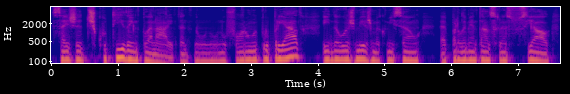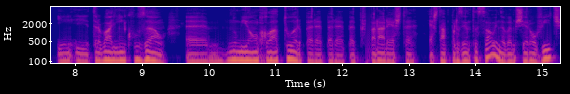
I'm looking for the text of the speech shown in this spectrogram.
seja discutido em plenário, portanto, no, no, no, fórum apropriado. Ainda hoje mesmo a Comissão Parlamentar de Segurança Social e, e Trabalho e Inclusão uh, nomeou um relator para, para, para preparar esta, esta apresentação, ainda vamos ser ouvidos.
